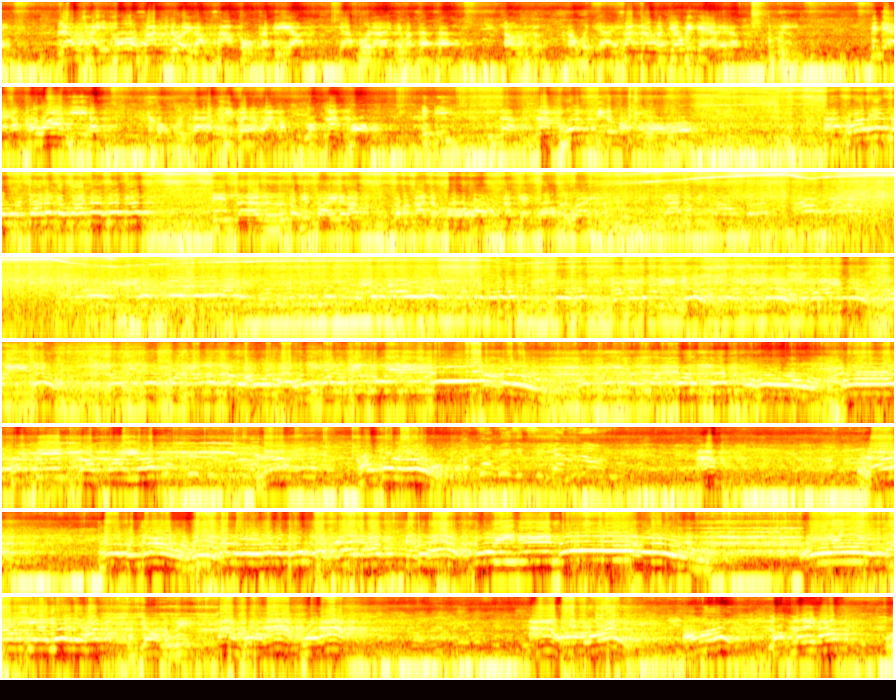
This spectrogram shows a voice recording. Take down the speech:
แล้วใช้ท่อสั้นด้วยครับสามหกคันนี้ครับอย่าพูดอะไรที่มันสั้นเอาๆเข้าหัวใจสั้นเท่ากับเจียวพี่แก่เลยครับถุย พี่แก่ครับเขาว่าพี่ครับขอบคุณครับเขาเขียนไว้ข้างหลังครับรถลากพ่อเฮ้ยอีกแล้วลากพ่วงพี่ต้องบอกโอ้ถ้าพร้อมแล้วส่งสัญญาณให้กรรมการนะครับบีบแต่หรือกระพริบไฟนะครับ กรรมการจะขอว่า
